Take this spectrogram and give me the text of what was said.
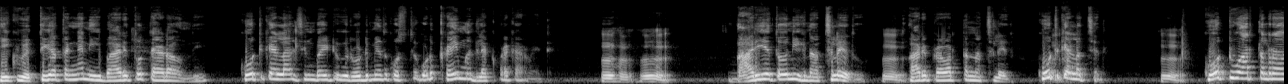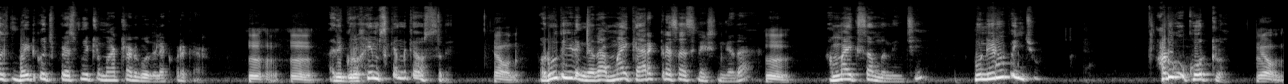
నీకు వ్యక్తిగతంగా నీ భార్యతో తేడా ఉంది. కోర్టుకు వెళ్ళాల్సిన బయట రోడ్డు మీదకి వస్తే కూడా క్రైమ్ అది లెక్క ప్రకారం అయితే. భార్యతో నీకు నచ్చలేదు. భార్య ప్రవర్తన నచ్చలేదు. కోర్టుకు వెళ్ళొచ్చు అది. కోర్టు వార్తలు రావాల్సిన బయటకు వచ్చి ప్రెస్ మీట్లు మాట్లాడకూడదు లెక్క ప్రకారం. అది గృహహింస కిందకే వస్తుంది. పరువు తీయడం కదా అమ్మాయి క్యారెక్టర్ అసాసినేషన్ కదా అమ్మాయికి సంబంధించి నువ్వు నిరూపించు. అడుగు కోర్టులో. అవును.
